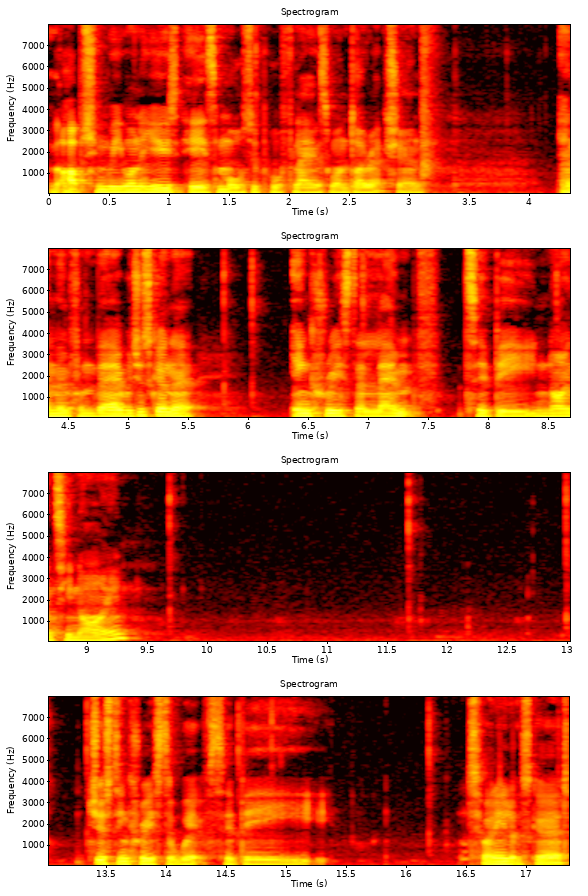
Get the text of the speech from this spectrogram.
the option we want to use is multiple flames one direction. And then from there we're just going to increase the length to be 99 just increase the width to be 20 looks good.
